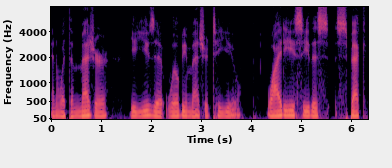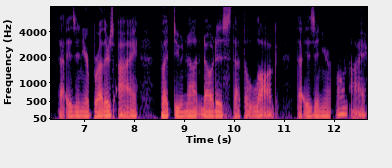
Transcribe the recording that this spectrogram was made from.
and with the measure you use it will be measured to you. Why do you see this speck that is in your brother's eye, but do not notice that the log that is in your own eye?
